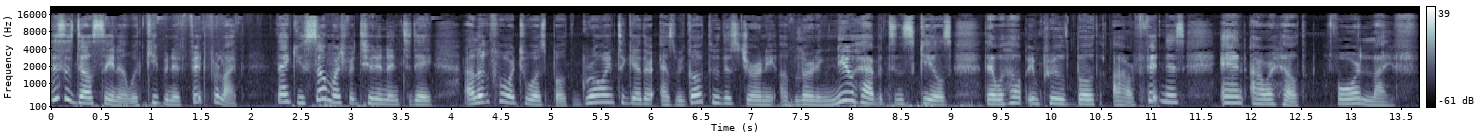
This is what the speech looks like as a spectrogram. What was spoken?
this is Delcina with Keeping It Fit for Life. Thank you so much for tuning in today. I look forward to us both growing together as we go through this journey of learning new habits and skills that will help improve both our fitness and our health for life.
